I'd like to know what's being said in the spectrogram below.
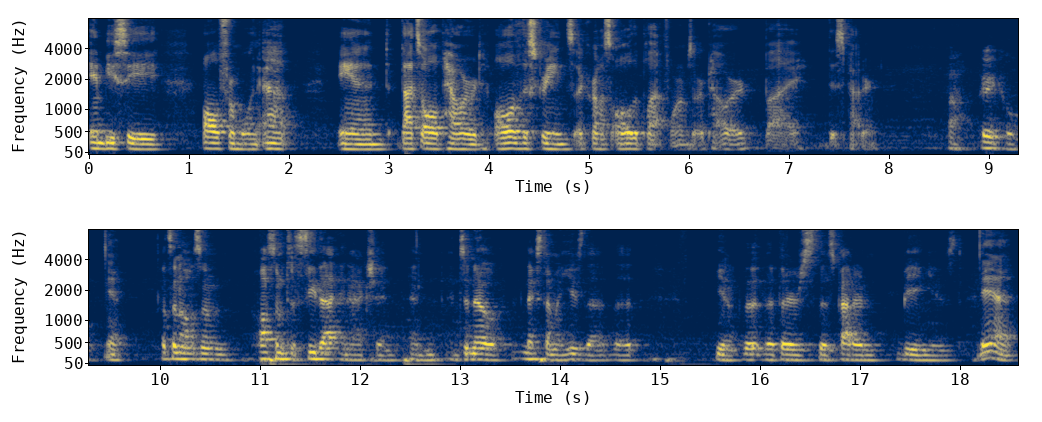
NBC all from one app. And that's all powered, all of the screens across all the platforms are powered by this pattern. Wow, very cool. Yeah. That's an awesome, awesome to see that in action and, and to know next time I use that that you know that, that there's this pattern being used. Yeah.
